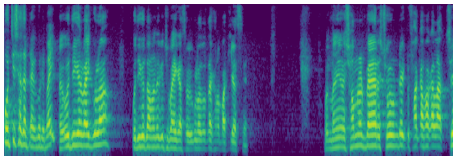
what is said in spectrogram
পঁচিশ হাজার টাকা করে ভাই। ভাই, ওই দিকের বাইকগুলা? ওইদিকে তো আমাদের কিছু বাইক আছে ওইগুলো তো এখনও বাকি আছে। মানে সম্রাট ভাইয়ের শোরুমটা একটু ফাঁকা ফাঁকা লাগছে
